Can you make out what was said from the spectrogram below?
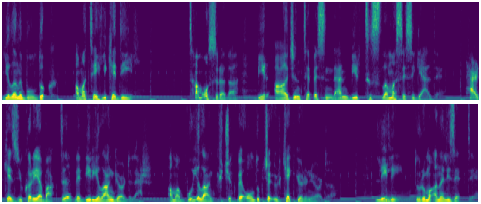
Yılanı bulduk ama tehlike değil. Tam o sırada bir ağacın tepesinden bir tıslama sesi geldi. Herkes yukarıya baktı ve bir yılan gördüler. Ama bu yılan küçük ve oldukça ürkek görünüyordu. Lily durumu analiz etti.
